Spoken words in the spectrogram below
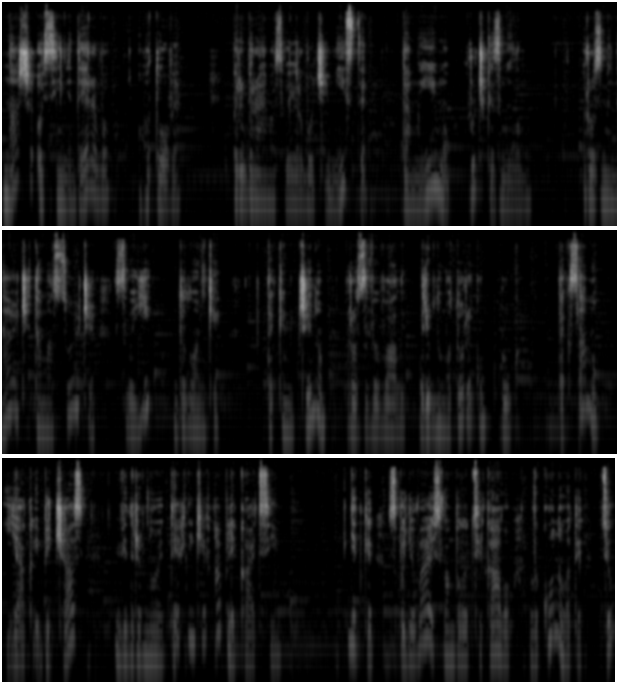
Наше осіннє дерево готове. Прибираємо своє робоче місце та миємо ручки з милом, розминаючи та масуючи свої долоньки. Таким чином розвивали дрібну моторику рук, так само, як і під час відривної техніки аплікації. Дітки, сподіваюсь, вам було цікаво виконувати цю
